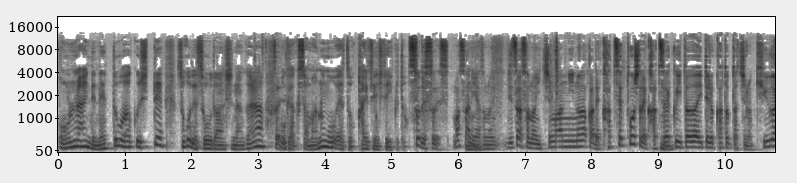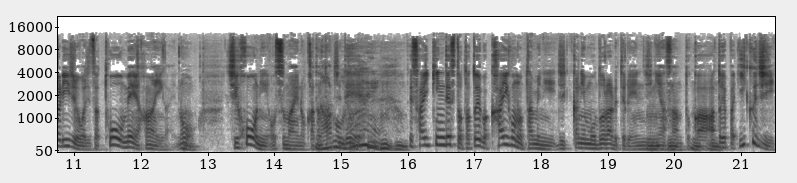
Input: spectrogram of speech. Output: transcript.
オンラインでネットワークして、そこで相談しながら、お客様のやつを改善していくと。そうです、そうです。まさにその、うん、実はその1万人の中で活、当社で活躍いただいている方たちの9割以上は実は透明範囲外の、うん地方にお住まいの方たちで、ね、で最近ですと、例えば介護のために実家に戻られてるエンジニアさんとか、あとやっぱり育児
